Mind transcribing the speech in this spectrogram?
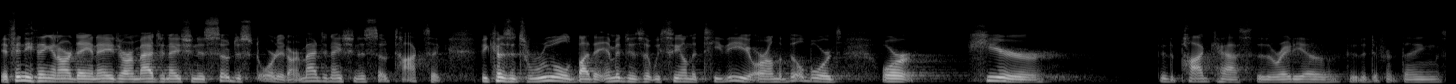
If anything, in our day and age, our imagination is so distorted, our imagination is so toxic because it's ruled by the images that we see on the TV or on the billboards or here through the podcast, through the radio, through the different things.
